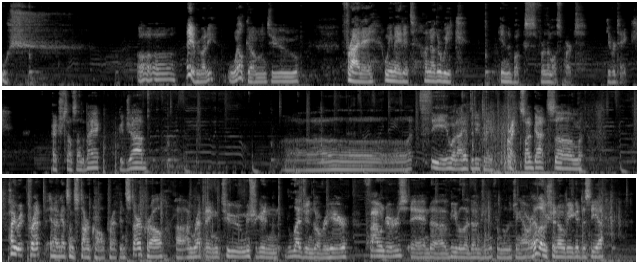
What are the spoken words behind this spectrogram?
Whoosh. Uh, hey everybody, welcome to Friday. We made it another week in the books for the most part, give or take. Pat yourselves on the back. Good job. Uh, let's see what I have to do today. All right, so I've got some pirate prep and I've got some Starcrawl prep. In Starcrawl, uh, I'm repping two Michigan legends over here, founders and uh, Viva La Dungeon from the Liching Hour. Hello, Shinobi. Good to see ya.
